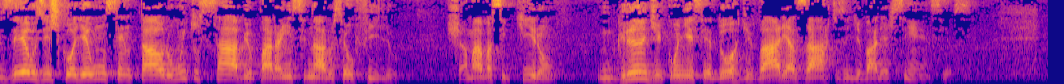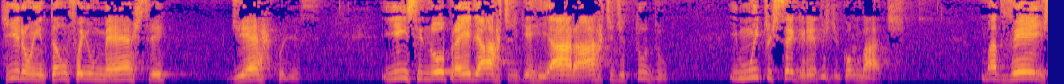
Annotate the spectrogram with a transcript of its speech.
Zeus escolheu um centauro muito sábio para ensinar o seu filho. Chamava-se Quiron, um grande conhecedor de várias artes e de várias ciências. Quiron, então, foi o mestre de Hércules e ensinou para ele a arte de guerrear, a arte de tudo e muitos segredos de combate. Uma vez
